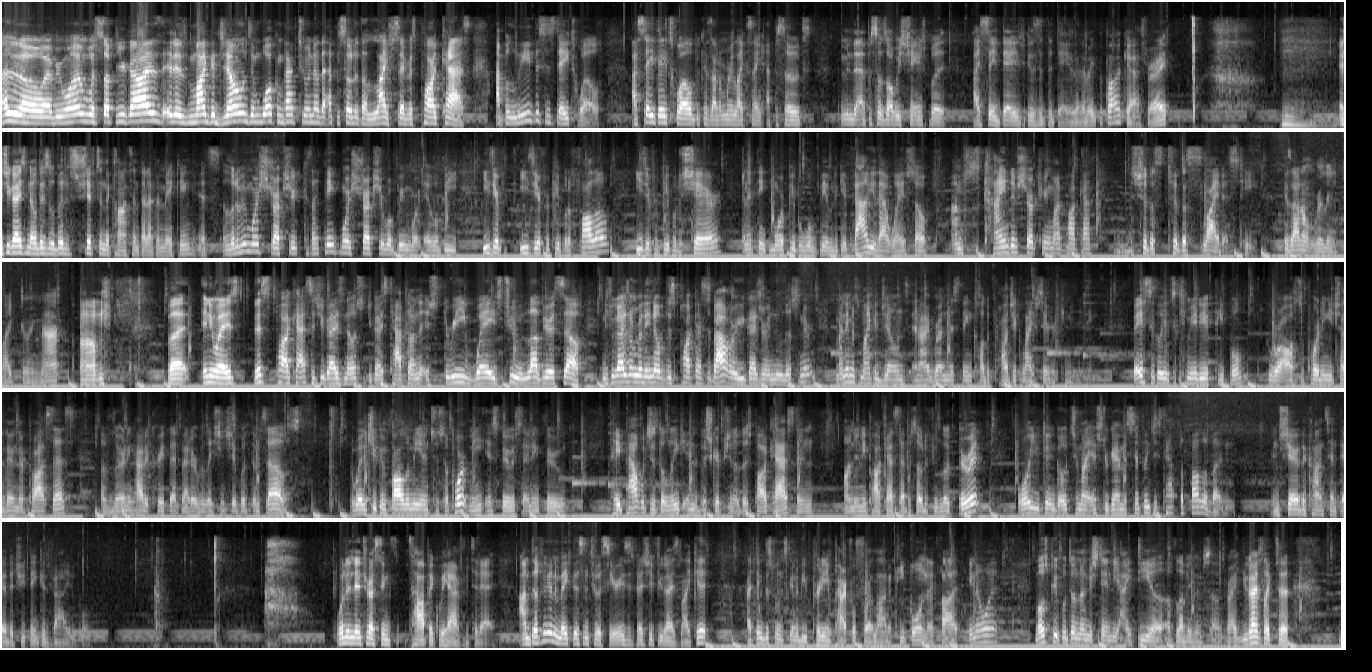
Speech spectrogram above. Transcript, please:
Hello, everyone. What's up, you guys? It is Micah Jones, and welcome back to another episode of the Lifesavers Podcast. I believe this is day 12. I say day 12 because I don't really like saying episodes. I mean, the episodes always change, but I say days because it's the day that I make the podcast, right? As you guys know, there's a bit of shift in the content that I've been making. It's a little bit more structured because I think more structure will bring more. It will be easier, easier for people to follow, easier for people to share, and I think more people will be able to get value that way. So I'm kind of structuring my podcast to the to the slightest t because I don't really like doing that. Um, but anyways, this podcast, as you guys know, since you guys tapped on it, is three ways to love yourself. And if you guys don't really know what this podcast is about, or you guys are a new listener, my name is Micah Jones, and I run this thing called the Project Lifesaver Community. Basically, it's a community of people who are all supporting each other in their process of learning how to create that better relationship with themselves. The way that you can follow me and to support me is through sending through PayPal, which is the link in the description of this podcast and on any podcast episode if you look through it. Or you can go to my Instagram and simply just tap the follow button and share the content there that you think is valuable. What an interesting topic we have for today. I'm definitely going to make this into a series, especially if you guys like it. I think this one's going to be pretty impactful for a lot of people, and I thought, you know what? Most people don't understand the idea of loving themselves, right? You guys like to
